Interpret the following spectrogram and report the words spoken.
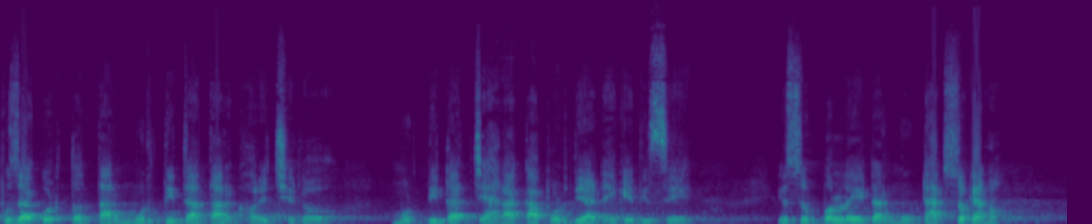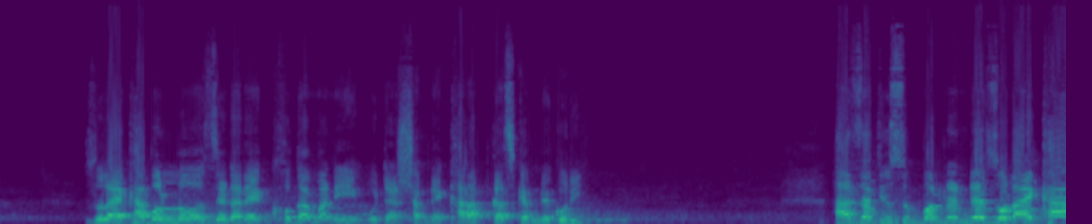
পূজা করত, তার মূর্তিটা তার ঘরে ছিল। মূর্তিটার চেহারা কাপড় দিয়া ঢেকে দিছে। ইউসুফ বলল, এটার মুখ ঢাকছো কেন? জুলাইখা বলল, যেটারে খোদা মানি ওটার সামনে খারাপ কাজ কেমনে করি? হাজরত ইউসুফ বললেন, রে জোলাইখা,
